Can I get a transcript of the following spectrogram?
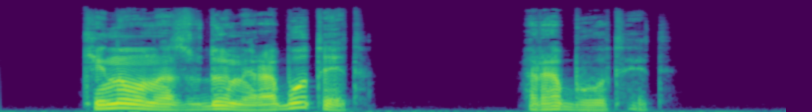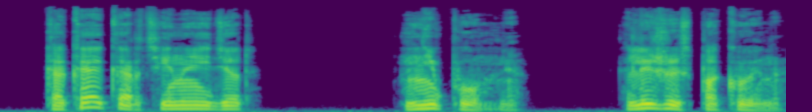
— «кино у нас в доме работает?» «Работает». «Какая картина идет?» «Не помню. Лежи спокойно».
